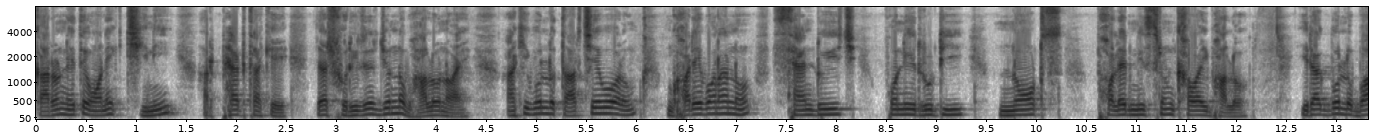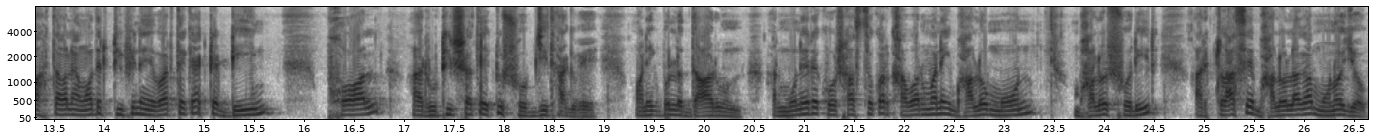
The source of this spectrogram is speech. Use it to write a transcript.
কারণ এতে অনেক চিনি আর ফ্যাট থাকে, যা শরীরের জন্য ভালো নয়। আঁকি বলল, তার চেয়ে বরং ঘরে বানানো স্যান্ডউইচ, পনির রুটি, নটস, ফলের মিশ্রণ খাওয়াই ভালো। ইরাক বলল, বাহ, তাহলে আমাদের টিফিনে এবার থেকে একটা ডিম ফল আর রুটির সাথে একটু সবজি থাকবে। অনেক বলল, দারুণ। আর মনে রেখো, স্বাস্থ্যকর খাবার মানেই ভালো মন, ভালো শরীর আর ক্লাসে ভালো লাগা মনোযোগ।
